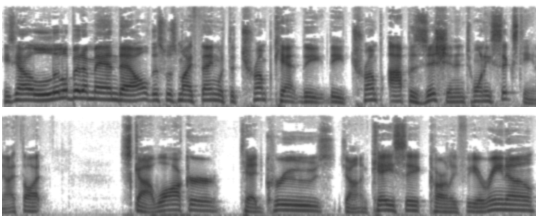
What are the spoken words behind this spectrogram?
He's got a little bit of Mandel. This was my thing with the Trump can the the Trump opposition in 2016. I thought Scott Walker, Ted Cruz, John Kasich, Carly Fiorina,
